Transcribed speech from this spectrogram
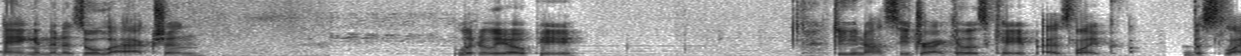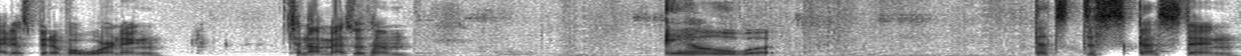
Aang and then Azula action. Literally OP. Do you not see Dracula's cape as like the slightest bit of a warning to not mess with him? Ew! That's disgusting.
